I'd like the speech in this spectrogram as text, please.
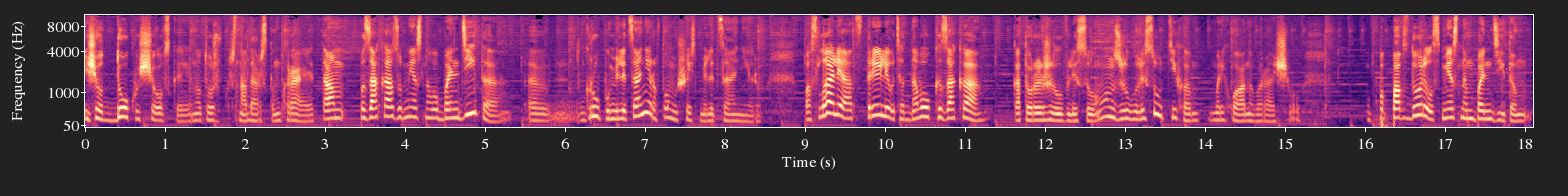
еще до Кущевской, но тоже в Краснодарском крае. Там по заказу местного бандита э, группу милиционеров, по-моему, шесть милиционеров, послали отстреливать одного казака, который жил в лесу. Он жил в лесу, тихо марихуану выращивал. Повздорил с местным бандитом.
